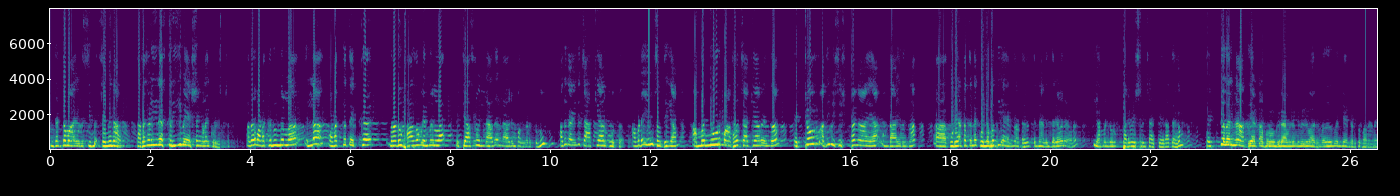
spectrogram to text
വിദഗ്ധമായ ഒരു സെമിനാർ കഥകളിയിലെ സ്ത്രീ വേഷങ്ങളെ കുറിച്ചിട്ട്. അത് വടക്ക് നിന്നുള്ള എല്ലാ വടക്ക് തെക്ക് നടുഭാഗം എന്നുള്ള വ്യത്യാസമില്ലാതെ എല്ലാവരും പങ്കെടുക്കുന്നു. അത് കഴിഞ്ഞ് ചാക്യാർ കൂത്ത്. അവിടെയും ശ്രദ്ധിക്കാം. അമ്മന്നൂർ മാധവ ചാക്യാർ എന്ന ഏറ്റവും അതിവിശിഷ്ടനായ ഉണ്ടായിരുന്ന കുടിയാട്ടത്തിന്റെ കുലപതിയായിരുന്ന അദ്ദേഹത്തിന്റെ അനന്തരവനാണ് ഈ അമ്മന്നൂർ പരമേശ്വരൻ ചാക്യാർ. അദ്ദേഹം തെക്ക് തന്നെ ആദ്യമായിട്ട് ആ പ്രോഗ്രാമിന് ഇങ്ങനെ ഒരു വരുന്നത് തന്നെ എന്റെ അടുത്ത് പറയണേ.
